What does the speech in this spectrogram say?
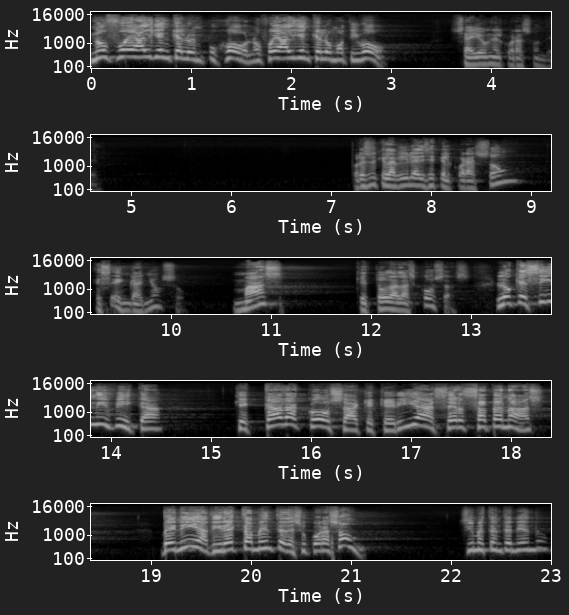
No fue alguien que lo empujó, no fue alguien que lo motivó, se halló en el corazón de él. Por eso es que la Biblia dice que el corazón es engañoso, más que todas las cosas. Lo que significa que cada cosa que quería hacer Satanás venía directamente de su corazón. ¿Sí me está entendiendo?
